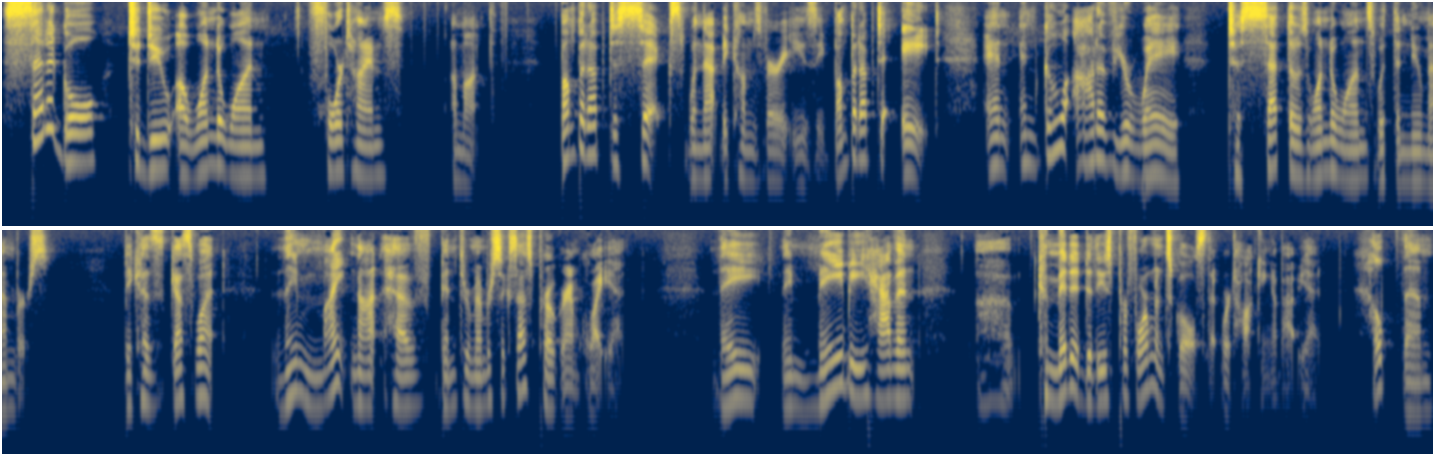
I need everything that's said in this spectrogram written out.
set a goal to do a one to one four times a month. Bump it up to six when that becomes very easy. Bump it up to eight and, and go out of your way to set those one to ones with the new members. Because guess what? They might not have been through member success program quite yet. They they maybe haven't uh, committed to these performance goals that we're talking about yet. Help them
